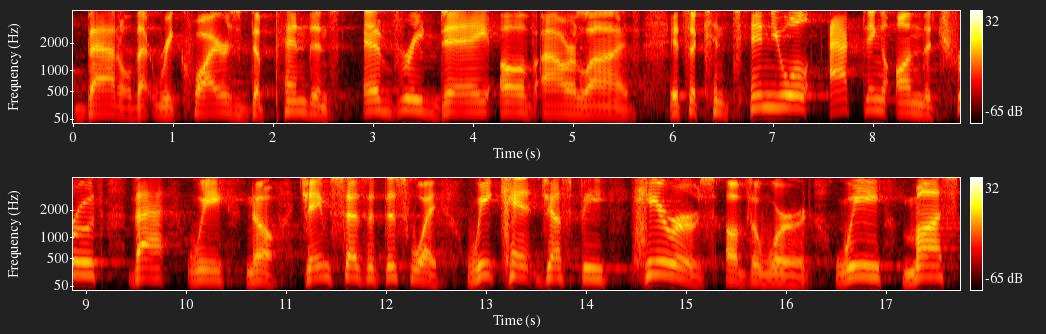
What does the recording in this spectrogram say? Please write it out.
battle that requires dependence every day of our lives. It's a continual acting on the truth that we know. James says it this way we can't just be hearers of the word. We must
